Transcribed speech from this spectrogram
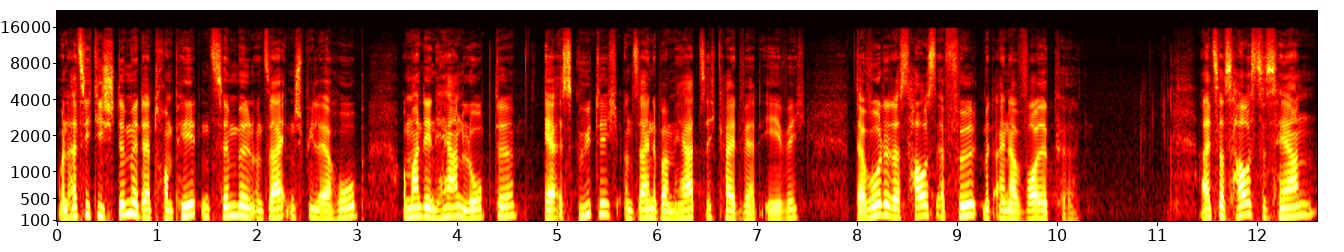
Und als sich die Stimme der Trompeten, Zimbeln und Seitenspiele erhob und man den Herrn lobte, er ist gütig und seine Barmherzigkeit währt ewig, da wurde das Haus erfüllt mit einer Wolke. Als das Haus des Herrn,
